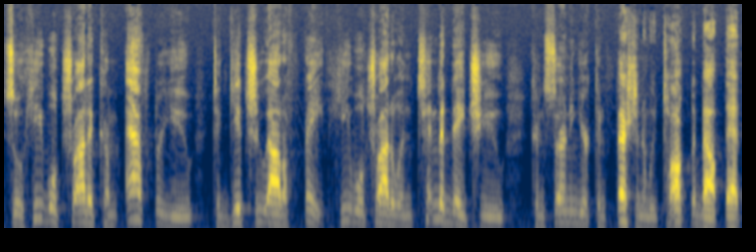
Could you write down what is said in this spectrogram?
So he will try to come after you to get you out of faith. He will try to intimidate you concerning your confession. And we talked about that.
